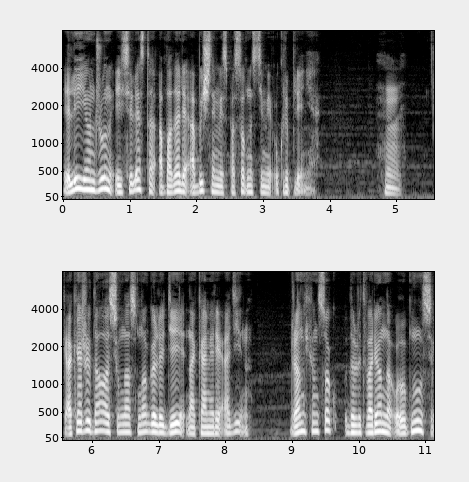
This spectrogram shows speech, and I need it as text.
Ли Йон Джун и Селеста обладали обычными способностями укрепления. Хм... Как и ожидалось, у нас много людей на камере один. Джан Хюн Сок удовлетворенно улыбнулся,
